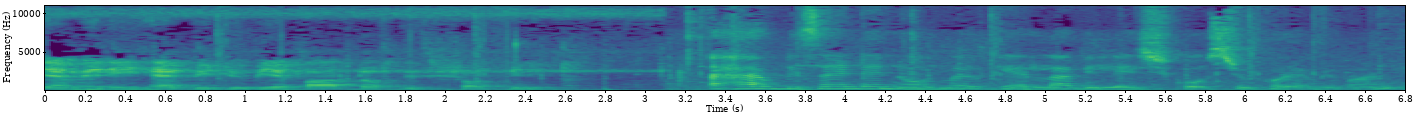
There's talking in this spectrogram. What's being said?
I am very happy to be a part of this short film. I have designed a normal Kerala village costume for everyone.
